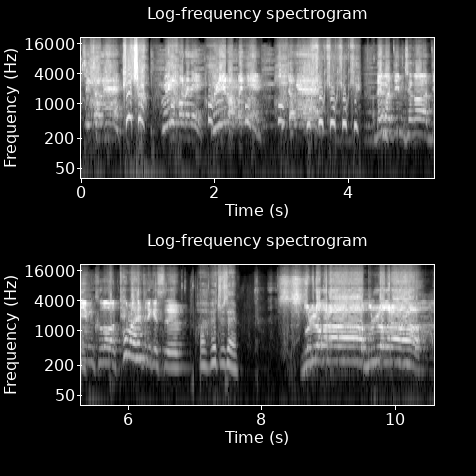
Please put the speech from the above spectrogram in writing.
진정해 괜찮? 왜 이러니 왜 이러니 진정해 오케이 오케이 오케이 오케이. 내가 님 제가 님 그거 테마 해드리겠음 아 해주셈. 물러가라 물러가라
